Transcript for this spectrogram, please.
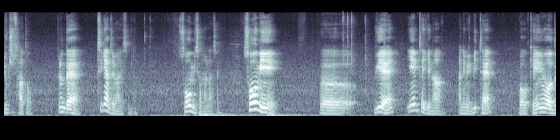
64도. 그런데 특이한 점이 하나 있습니다. 소음이 정말 낮아요. 소음이 그 위에 EM택이나 아니면 밑에 뭐 게임워드,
